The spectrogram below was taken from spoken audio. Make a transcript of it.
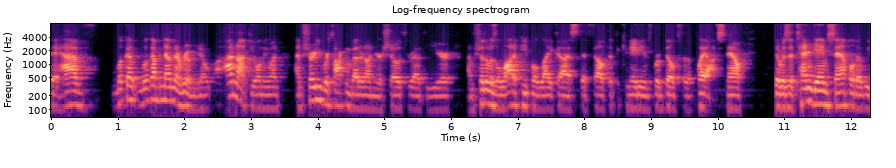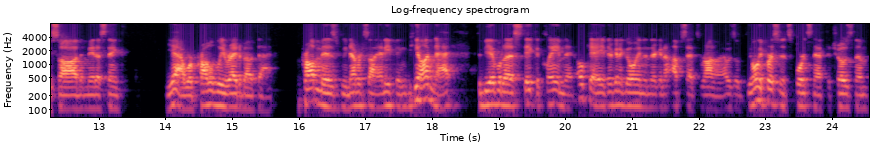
they have look up look up and down their room. You know, I'm not the only one. I'm sure you were talking about it on your show throughout the year. I'm sure there was a lot of people like us that felt that the Canadians were built for the playoffs. Now, there was a 10 game sample that we saw that made us think, yeah, we're probably right about that. The problem is we never saw anything beyond that. to be able to stake a claim that okay, they're going to go in and they're going to upset Toronto. I was the only person at Sportsnet that chose them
